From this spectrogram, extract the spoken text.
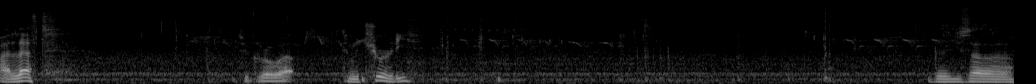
I left to grow up to maturity. These, uh,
